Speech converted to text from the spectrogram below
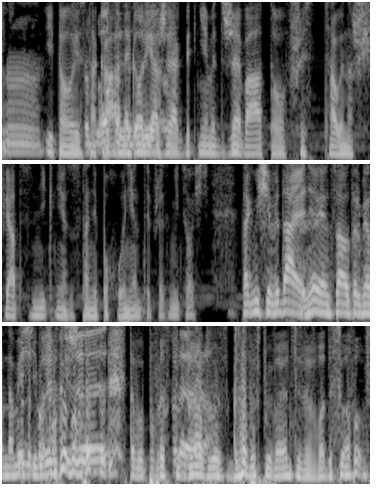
Aha. I to jest To taka alegoria, chodziło. że jak wytniemy drzewa, to wszyscy, cały nasz świat zniknie, zostanie pochłonięty przez nicość. Tak mi się wydaje, nie wiem co autor miał na myśli, bo to ci, po że- prostu, to był po prostu globus, globus pływający we Władysławowie.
